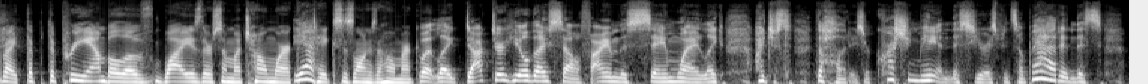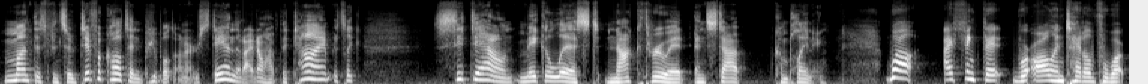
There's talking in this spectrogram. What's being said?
Right. The, the preamble of why is there so much homework Yeah. takes as long as the homework. But like, Doctor, heal thyself. I am the same way. Like, I just, the holidays are crushing me, and this year has been so bad, and this month has been so difficult, and people don't understand that I don't have the time. It's like, sit down, make a list, knock through it, and stop complaining. Well, I think that we're all entitled for what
